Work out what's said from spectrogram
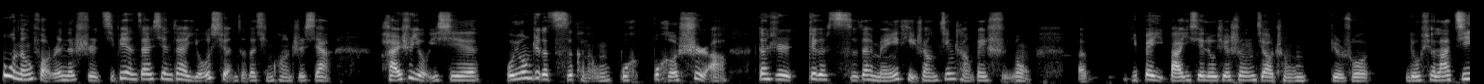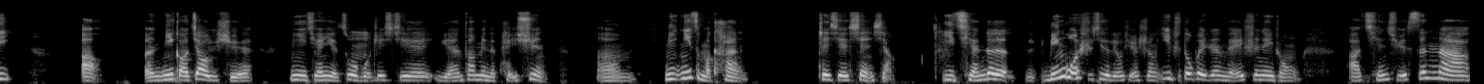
不能否认的是，即便在现在有选择的情况之下，还是有一些我用这个词可能不不合适啊。但是这个词在媒体上经常被使用，呃，被把一些留学生叫成，比如说留学垃圾，啊，呃，你搞教育学，你以前也做过这些语言方面的培训，嗯，你你怎么看？这些现象，以前的民国时期的留学生一直都被认为是那种啊钱学森呐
